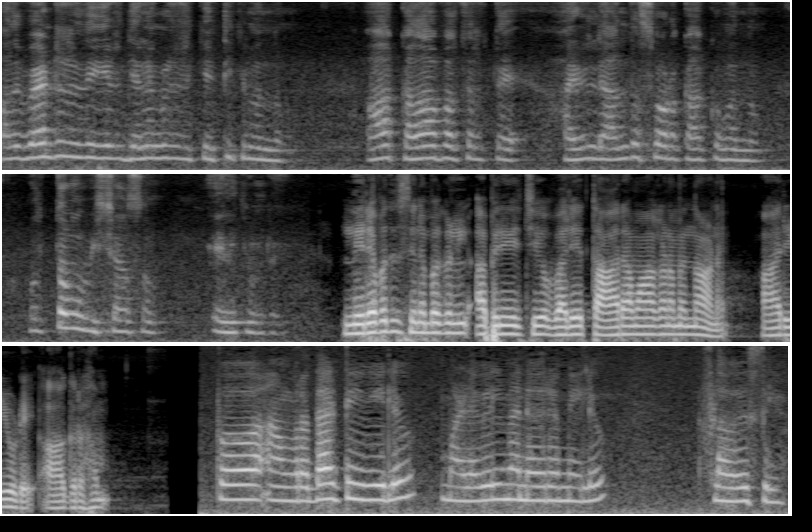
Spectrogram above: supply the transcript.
അത് വേണ്ട രീതിയിൽ ജനങ്ങളിലേക്ക് എത്തിക്കുമെന്നും ആ കഥാപാത്രത്തെ അതിൽ അന്തസ്സോടെ കാക്കുമെന്നും ഉത്തമ വിശ്വാസം എനിക്കുണ്ട്. നിരവധി സിനിമകളിൽ അഭിനയിച്ച് വലിയ താരമാകണമെന്നാണ് ആര്യയുടെ ആഗ്രഹം. ഇപ്പോൾ അമൃത ടി വിയിലും മഴവിൽ മനോരമയിലും ഫ്ലവേഴ്സിലും.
